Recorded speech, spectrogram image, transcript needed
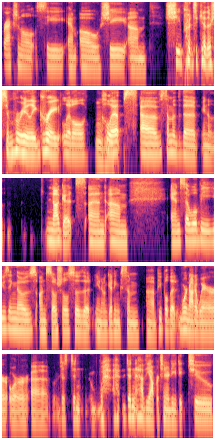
fractional CMO, she um, she put together some really great little Mhm. clips of some of the you know nuggets and um and so we'll be using those on social so that you know getting some uh, people that were not aware or uh, just didn't didn't have the opportunity to, to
